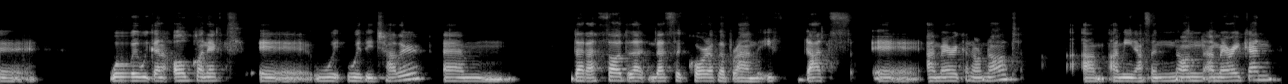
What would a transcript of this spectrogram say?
uh, way we can all connect uh, with, with each other. Um, that I thought that that's the core of a brand. If that's uh, American or not, um, I mean, as a non-American,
